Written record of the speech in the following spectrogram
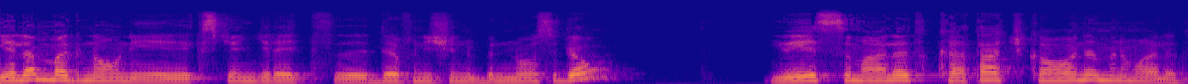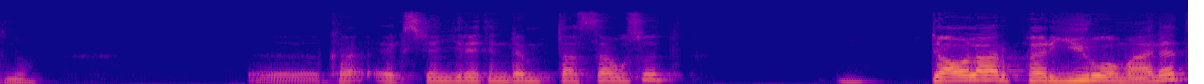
የለመድነውን የኤክስቼንጅ ሬት ዴፊኒሽን ብንወስደው ዩኤስ ማለት ከታች ከሆነ ምን ማለት ነው? ኤክስቼንጅ ሬት እንደምታስታውሱት ዶላር ፐር ዩሮ ማለት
